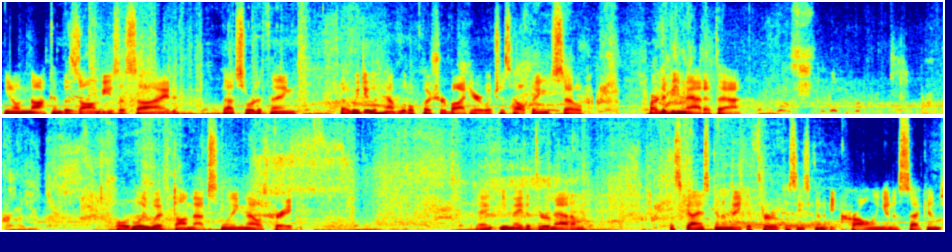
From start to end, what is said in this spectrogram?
you know, knocking the zombies aside, that sort of thing. But we do have a little pusher bot here, which is helping, so hard to be mad at that. Totally whiffed on that swing. That was great. Okay, you made it through, madam. This guy's going to make it through because he's going to be crawling in a second.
